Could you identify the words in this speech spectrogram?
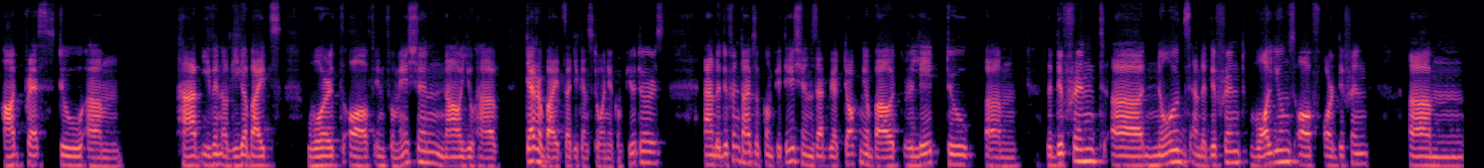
hard pressed to um, have even a gigabytes worth of information. Now you have terabytes that you can store on your computers and the different types of computations that we are talking about relate to um, the different uh, nodes and the different volumes of or different um,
